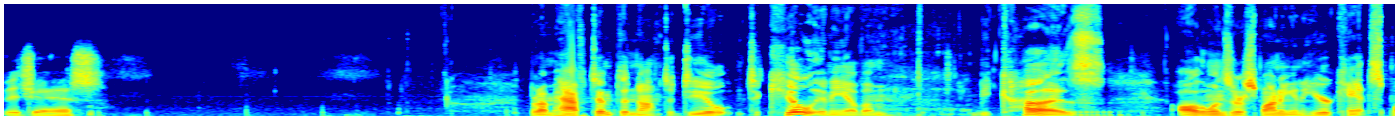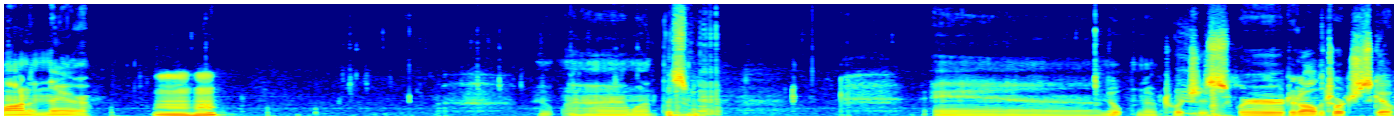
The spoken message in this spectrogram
bitch ass. But I'm half tempted not to deal to kill any of them because all the ones that are spawning in here can't spawn in there. Mm-hmm. I want this one. And nope, no torches. Where did all the torches go?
